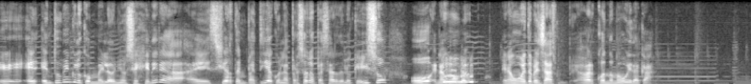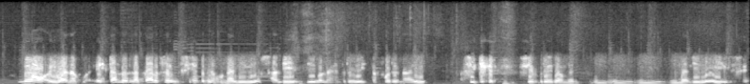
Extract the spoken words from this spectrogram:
eh, en tu vínculo con Melonio, ¿se genera eh, cierta empatía con la persona a pesar de lo que hizo? ¿O en algún, momento, en algún momento pensás, a ver, ¿cuándo me voy de acá? No, y bueno, estando en la cárcel siempre es un alivio salir, digo, las entrevistas fueron ahí, así que siempre era un, un, un alivio irse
